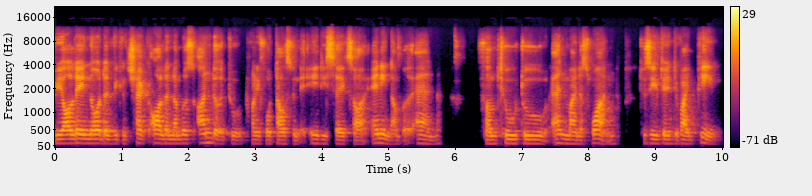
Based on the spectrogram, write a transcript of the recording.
We already know that we can check all the numbers under to 24,086 or any number n from 2 to n minus 1 to see if they divide p.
